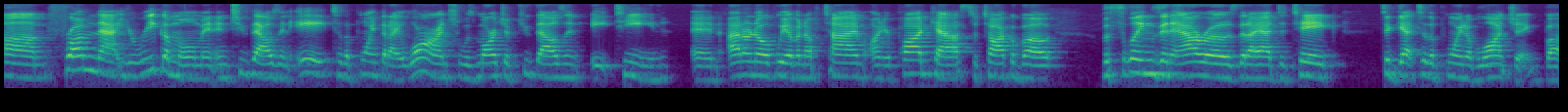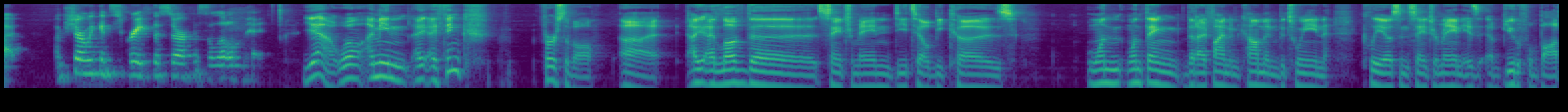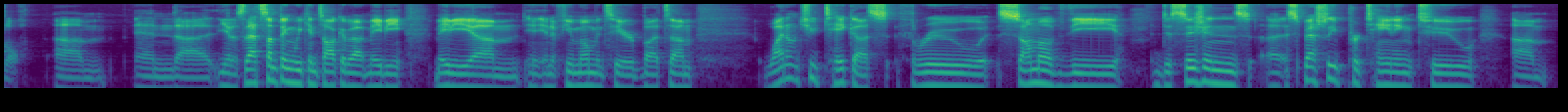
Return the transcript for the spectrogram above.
um, from that eureka moment in 2008 to the point that I launched was March of 2018. And I don't know if we have enough time on your podcast to talk about the slings and arrows that I had to take to get to the point of launching, but I'm sure we can scrape the surface a little bit. Yeah, well, I mean, I, I think first of all, uh, I, I love the Saint Germain detail because one one thing that I find in common between Kleos and Saint Germain is a beautiful bottle. Um, and uh, you know, so that's something we can talk about maybe maybe um, in, in, a few moments here. But um, why don't you take us through some of the decisions, uh, especially pertaining to um,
